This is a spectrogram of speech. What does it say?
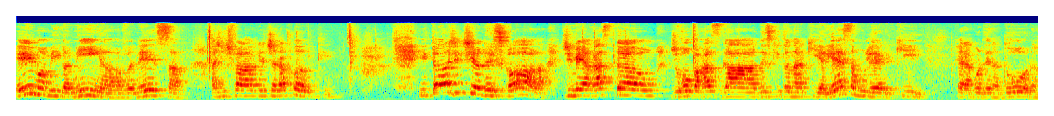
Eu e uma amiga minha, a Vanessa, a gente falava que a gente era punk. Então a gente ia na escola de meia arrastão, de roupa rasgada, escrito anarquia. E essa mulher aqui, que era a coordenadora,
